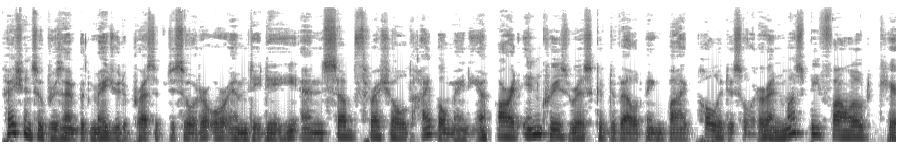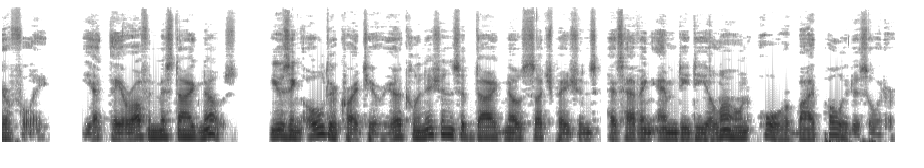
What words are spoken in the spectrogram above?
Patients who present with major depressive disorder or MDD and subthreshold hypomania are at increased risk of developing bipolar disorder and must be followed carefully. Yet they are often misdiagnosed. Using older criteria, clinicians have diagnosed such patients as having MDD alone or bipolar disorder.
